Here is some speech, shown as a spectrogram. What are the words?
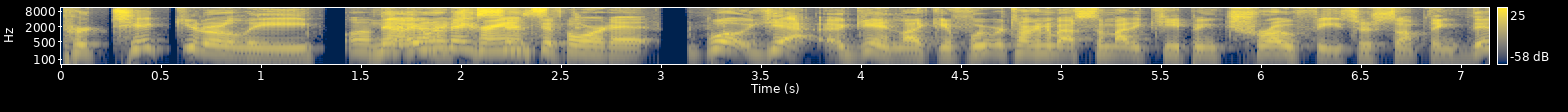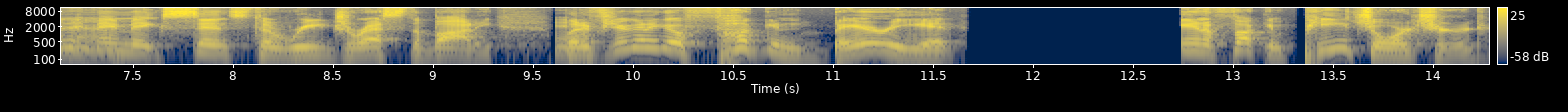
Particularly, well, now it would make sense if transport it. well, yeah, again, like if we were talking about somebody keeping trophies or something, then it may make sense to redress the body. But if you're going to go fucking bury it in a fucking peach orchard,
